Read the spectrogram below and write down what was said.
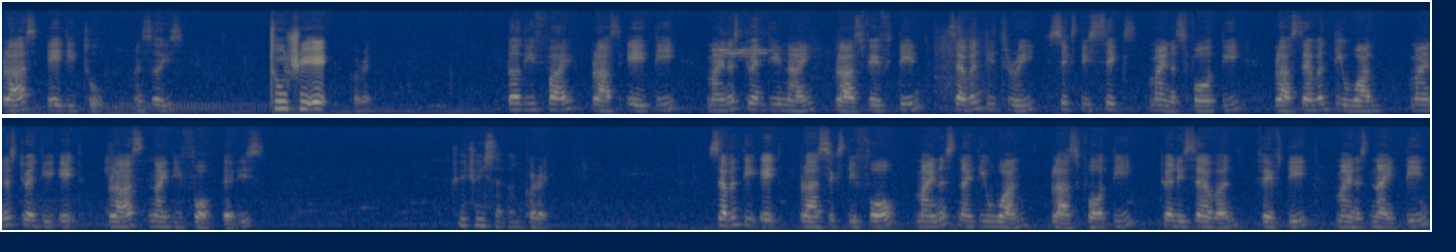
plus 82. Answer is 238. correct. 35 plus 80 minus 29 plus 15, 73, 66 minus 40 plus 71 minus 28 plus 94. That is 337. correct. 78 plus 64 minus 91 plus 40, 27, 50 minus 19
